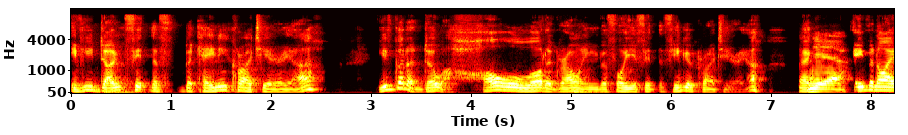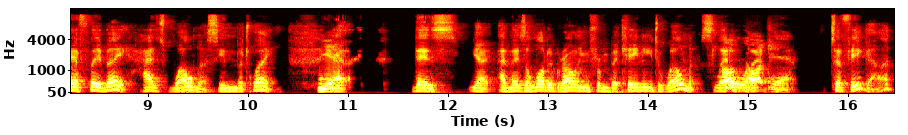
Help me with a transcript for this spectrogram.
if you don't fit the bikini criteria you've got to do a whole lot of growing before you fit the figure criteria like Yeah. even ifbb has wellness in between Yeah. there's yeah and there's a lot of growing from bikini to wellness let Oh, alone God, yeah. to figure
